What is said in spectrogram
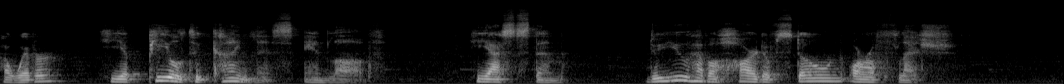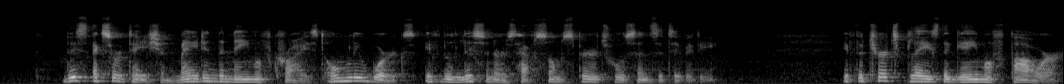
However, he appealed to kindness and love he asks them, Do you have a heart of stone or of flesh? This exhortation, made in the name of Christ, only works if the listeners have some spiritual sensitivity. If the church plays the game of power,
